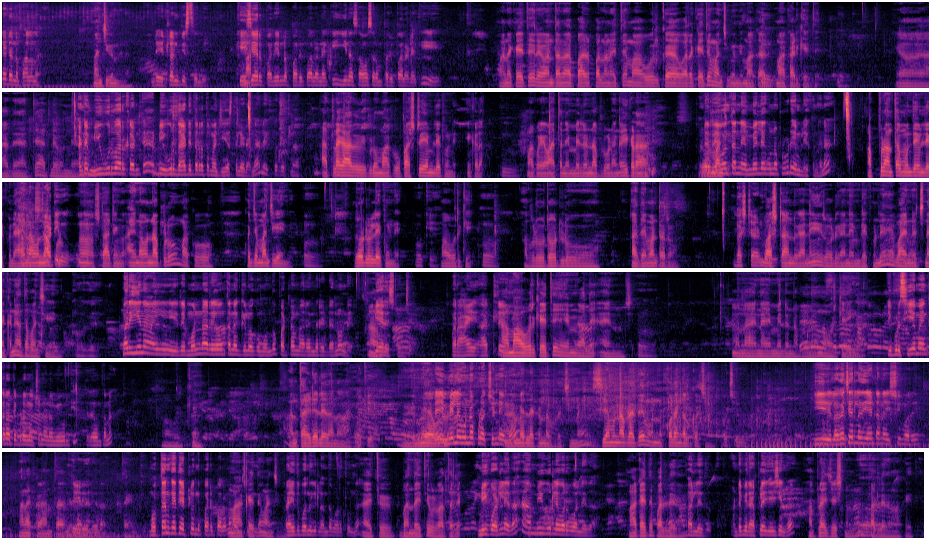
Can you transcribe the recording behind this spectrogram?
ఏంటన్న పాలన? మంచిగా ఉంది అంటే ఎట్లా అనిపిస్తుంది? కేసీఆర్ పదేళ్ళ పరిపాలనకి ఈయన సంవత్సరం పరిపాలనకి? మనకైతే రేవంత్ అన్న పా- పాలన అయితే మా ఊరికి వరకైతే మంచిగా ఉంది మా కా మా కాడికి అయితే ఆ, అదే అయితే అట్లే ఉంది అంటే మీ ఊరు వరకు అంటే మీ ఊరు దాటిన తర్వాత మంచి చేస్తలేడనా? లేకపోతే ఎట్లా? అట్లా కాదు ఇప్పుడు మాకు ఫస్ట్ ఏం లేకుండే ఇక్కడ. ఉమ్. మాకు ఏం అతను ఎమ్మెల్యే ఉన్నప్పుడు కూడా ఇక్కడ అంటే రేవంత్ అన్న ఎమ్మెల్యే ఉన్నప్పుడు కూడా ఏం లేకుండానా? అప్పుడు అంత ముందు ఏం లేకుండే. ఆయన ఉన్నప్పుడు స్టార్టింగ్ ఆయన ఉన్నప్పుడు మాకు కొంచెం మంచిగా అయింది రోడ్లు లేకుండే ఓకే. మా ఊరికి. అప్పుడు రోడ్లు అదేమంటారు? Bus stand. బస్ స్టాండ్ కానీ రోడ్డు కానీ ఏం లేకుండే. ఆయన వచ్చినాకనే అంత మంచిగా అయింది మరి ఈయన ఈ రే- మొన్న రేవంత్ అన్న గెలవక ముందు పట్నం నరేందర్ రెడ్డి అని ఉండే బీఆర్ఎస్ నుంచి. మరి అట్లే మా ఊరికి అయితే ఏం కాలే ఆయన నుంచి. మొన్న ఆయన ఎమ్మెల్యే ఉన్నప్పుడు మా ఊరికి ఏం కాలే. ఇప్పుడు సీఎం అయిన తర్వాత ఎప్పుడైనా వచ్చినాడా మీ ఊరికి రేవంత్ అన్న? అంత ఐడియా లేదన్న ఓకే. ఎమ్మెల్యే ఉన్నప్పుడు వచ్చిండేమో. ఎమ్మెల్యే ఉన్నప్పుడు వచ్చిండు. సీఎం ఉన్నప్పుడు అయితే మొన్న కొడంగల్కి వచ్చిండు. వచ్చిండు. ఈ లగచర్లది ఏంటన్న ఇష్యూ మరి? మనకు అంత. మొత్తానికి అయితే ఎట్లుంది పరిపాలన? మాకైతే మంచిగా రైతు బంధుకి ఇట్లా అంతా పడుతుందా? అయితే బంద్ అయితే ఇప్పుడు పడతలే. మీకు పడలేదా? మీ ఊర్లో ఎవరికి పడలేదా? మాకైతే పర్లేదు పర్లేదు అంటే మీరు అప్లై చేసిండ్రా? అప్లై చేసినాము. పర్లేదు మాకైతే.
